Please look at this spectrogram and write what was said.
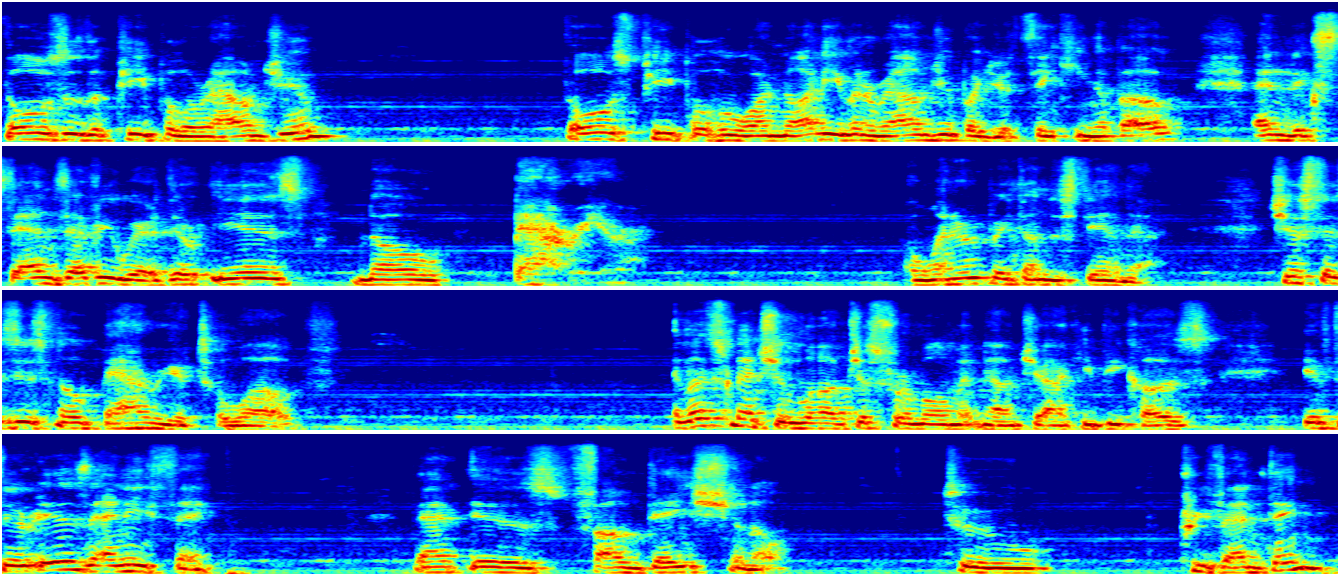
Those are the people around you. Those people who are not even around you, but you're thinking about. And it extends everywhere. There is no barrier. I want everybody to understand that just as there's no barrier to love. And let's mention love just for a moment now, Jackie, because if there is anything that is foundational to preventing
